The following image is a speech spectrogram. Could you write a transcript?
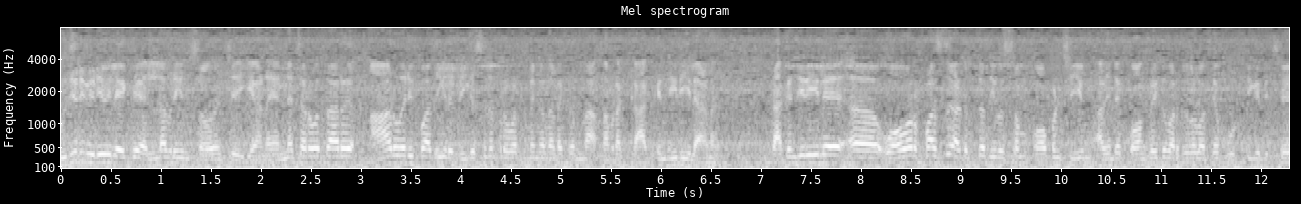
പുതിയൊരു വീഡിയോയിലേക്ക് എല്ലാവരെയും സ്വാഗതം ചെയ്യുകയാണ്. എൻ എച്ച് അറുപത്താറ് ആറ് വരിപ്പാതിയിലെ വികസന പ്രവർത്തനങ്ങൾ നടക്കുന്ന നമ്മുടെ കാക്കഞ്ചേരിയിലാണ്. കാക്കഞ്ചേരിയിൽ ഓവർപാസ് അടുത്ത ദിവസം ഓപ്പൺ ചെയ്യും. അതിന്റെ കോൺക്രീറ്റ് വർക്കുകളൊക്കെ പൂർത്തീകരിച്ച്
